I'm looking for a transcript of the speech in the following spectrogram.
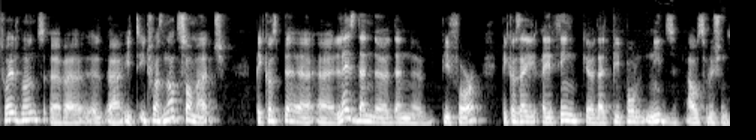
12 months, uh, uh, uh, it, it was not so much because uh, uh, less than uh, than before because I, I think that people need our solutions.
